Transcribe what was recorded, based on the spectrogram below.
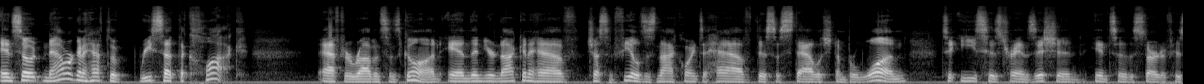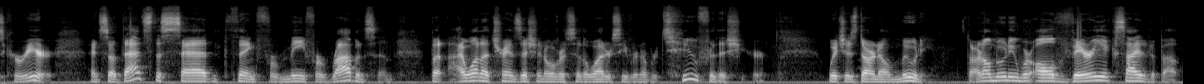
And so now we're going to have to reset the clock after Robinson's gone. And then you're not going to have, Justin Fields is not going to have this established number one to ease his transition into the start of his career. And so that's the sad thing for me for Robinson. But I want to transition over to the wide receiver number two for this year, which is Darnell Mooney. Darnell Mooney, we're all very excited about.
